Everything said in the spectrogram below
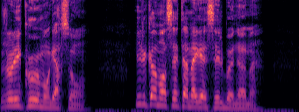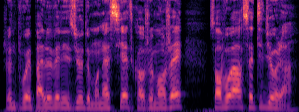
Joli coup, mon garçon. Il commençait à m'agacer le bonhomme. Je ne pouvais pas lever les yeux de mon assiette quand je mangeais sans voir cet idiot-là.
